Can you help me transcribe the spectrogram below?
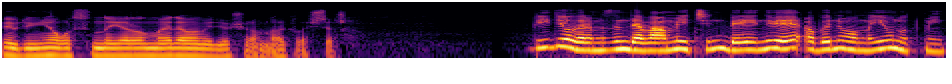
Ve dünya basınında yer almaya devam ediyor şu anda arkadaşlar. Videolarımızın devamı için beğeni ve abone olmayı unutmayın.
